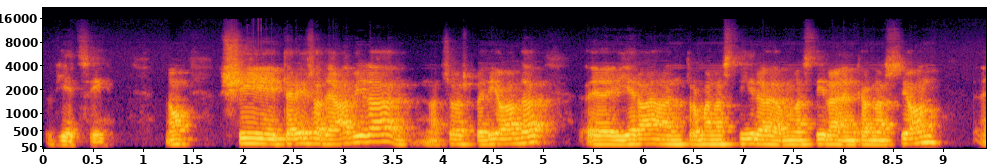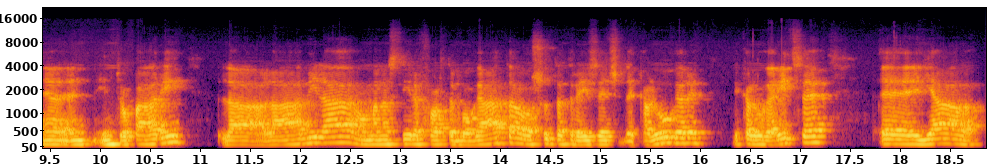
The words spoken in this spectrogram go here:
vieții. Nu? Și Teresa de Avila, în aceeași perioadă, era într-o mănăstire, mănăstirea Encarnațion, în Trupari, la, la Avila, o mănăstire foarte bogată, 130 de călugări, de călugărițe, ea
